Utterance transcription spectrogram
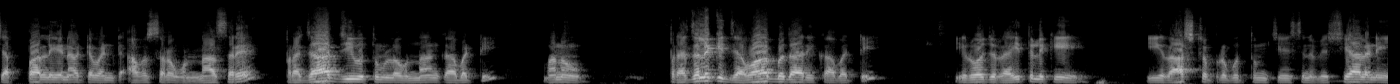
చెప్పలేనటువంటి అవసరం ఉన్నా సరే ప్రజా జీవితంలో ఉన్నాం కాబట్టి మనం ప్రజలకి జవాబుదారీ కాబట్టి ఈరోజు రైతులకి ఈ రాష్ట్ర ప్రభుత్వం చేసిన విషయాలని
